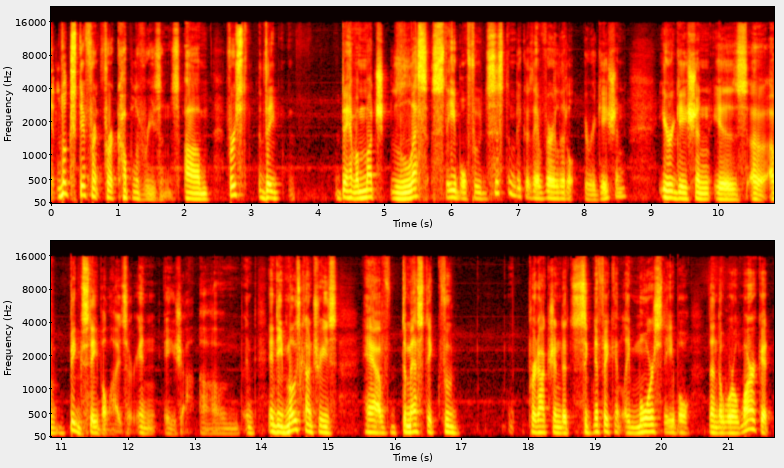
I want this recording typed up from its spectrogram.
It looks different for a couple of reasons. Um, first, they, they have a much less stable food system because they have very little irrigation irrigation is a, a big stabilizer in Asia. Um, and indeed, most countries have domestic food production that's significantly more stable than the world market.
